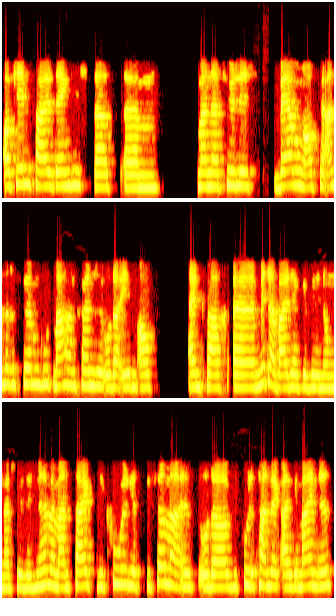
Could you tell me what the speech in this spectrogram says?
auf jeden Fall denke ich, dass ähm, man natürlich Werbung auch für andere Firmen gut machen könnte oder eben auch einfach äh, Mitarbeitergewinnung natürlich, ne? Wenn man zeigt, wie cool jetzt die Firma ist oder wie cool das Handwerk allgemein ist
